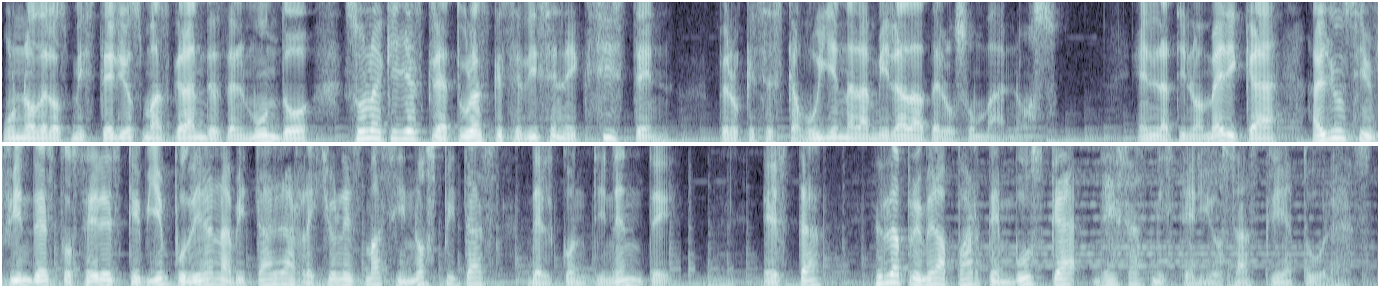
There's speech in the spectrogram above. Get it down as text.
Uno de los misterios más grandes del mundo son aquellas criaturas que se dicen existen, pero que se escabullen a la mirada de los humanos. En Latinoamérica hay un sinfín de estos seres que bien pudieran habitar las regiones más inhóspitas del continente. Esta es la primera parte en busca de esas misteriosas criaturas.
